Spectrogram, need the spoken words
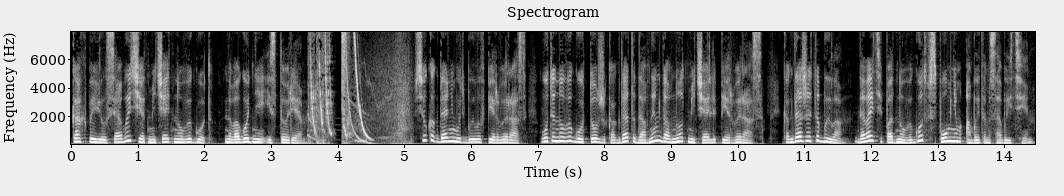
Как появился обычай отмечать Новый год? Новогодняя история. Все когда-нибудь было в первый раз. Вот и Новый год тоже когда-то давным-давно отмечали первый раз. Когда же это было? Давайте под Новый год вспомним об этом событии.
